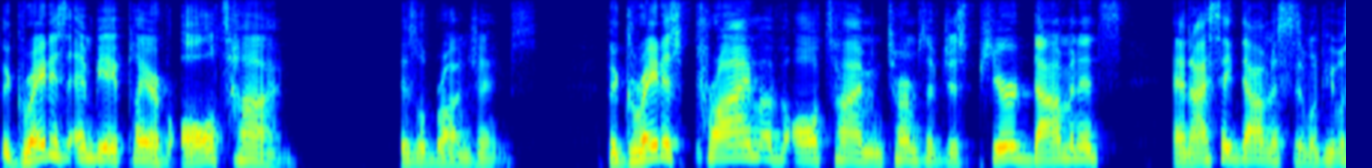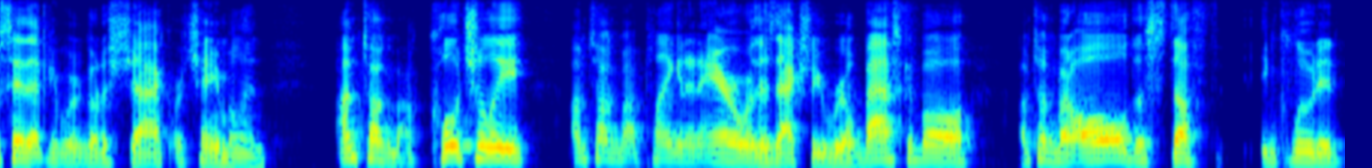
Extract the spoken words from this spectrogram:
The greatest NBA player of all time is LeBron James. The greatest prime of all time in terms of just pure dominance. And I say dominance because when people say that, people are going to go to Shaq or Chamberlain. I'm talking about culturally. I'm talking about playing in an era where there's actually real basketball. I'm talking about all the stuff included.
